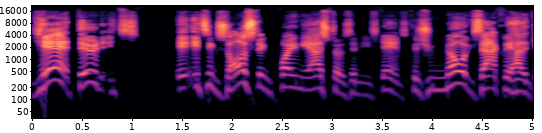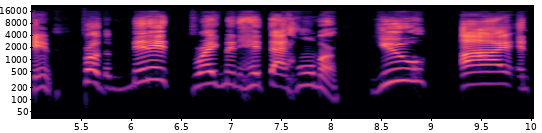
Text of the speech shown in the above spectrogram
yeah, dude, it's it's exhausting playing the Astros in these games because you know exactly how the game, bro. The minute Bregman hit that homer, you, I, and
